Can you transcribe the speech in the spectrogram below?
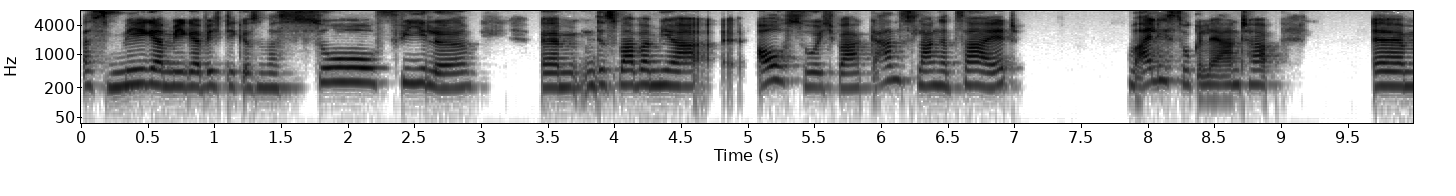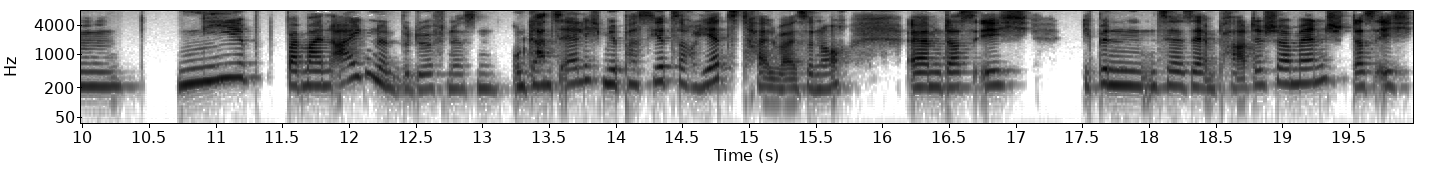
was mega, mega wichtig ist und was so viele, ähm, das war bei mir auch so. Ich war ganz lange Zeit, weil ich so gelernt habe, ähm, nie bei meinen eigenen Bedürfnissen. Und ganz ehrlich, mir passiert es auch jetzt teilweise noch, ähm, dass ich, ich bin ein sehr, sehr empathischer Mensch, dass ich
